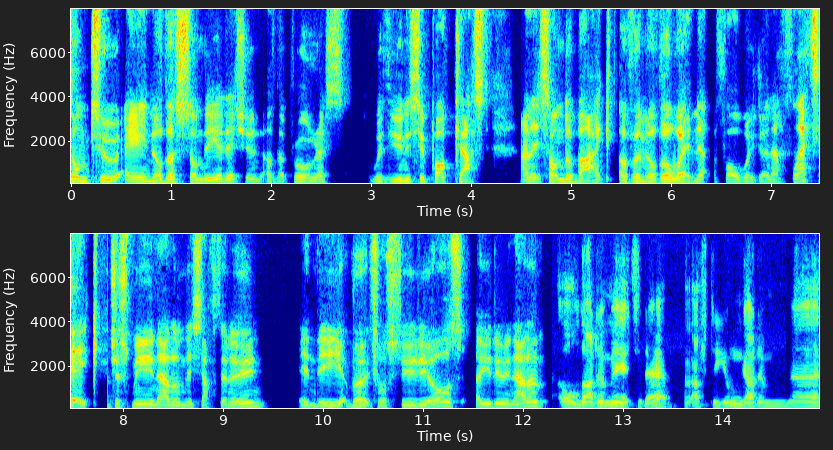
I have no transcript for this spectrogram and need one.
Welcome to another Sunday edition of the Progress with Unity podcast. And it's on the back of another win for Wigan Athletic. Just me and Adam this afternoon in the virtual studios. How are you doing, Adam? Old Adam here today after young Adam uh,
